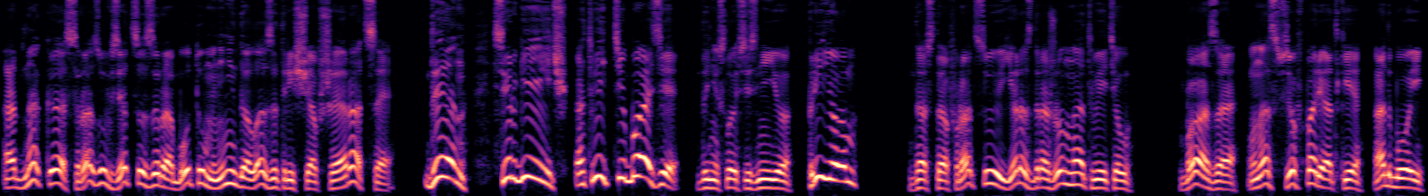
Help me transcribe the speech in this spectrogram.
Однако сразу взяться за работу мне не дала затрещавшая рация. «Дэн! Сергеич! Ответьте базе!» — донеслось из нее. «Прием!» Достав рацию, я раздраженно ответил. «База, у нас все в порядке, отбой».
